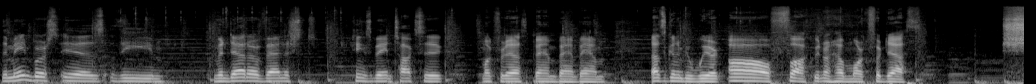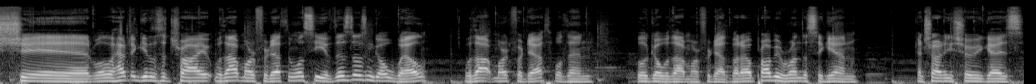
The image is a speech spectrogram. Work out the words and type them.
The main burst is the Vendetta, Vanished, Kingsbane, Toxic, Mark for Death, bam, bam, bam. That's gonna be weird. Oh, fuck, we don't have Mark for Death. Shit. Well, we'll have to give this a try without Mark for Death, and we'll see. If this doesn't go well without Mark for Death, well then we'll go without Mark for Death. But I'll probably run this again and try to show you guys,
